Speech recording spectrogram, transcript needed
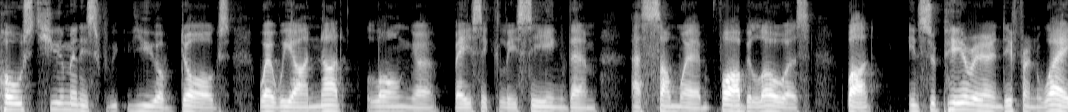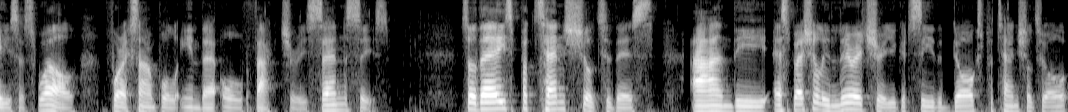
post-humanist view of dogs where we are not longer basically seeing them as somewhere far below us, but in superior in different ways as well. For example, in their olfactory senses. So there is potential to this, and the especially in literature, you could see the dog's potential to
